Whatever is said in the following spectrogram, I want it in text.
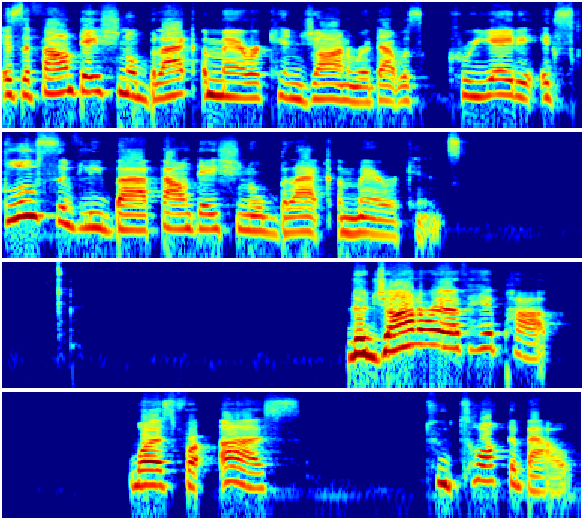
is a foundational Black American genre that was created exclusively by foundational Black Americans. The genre of hip hop was for us to talk about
